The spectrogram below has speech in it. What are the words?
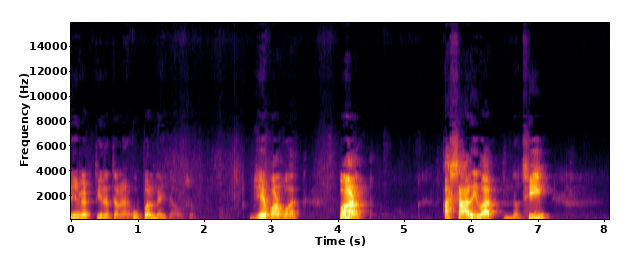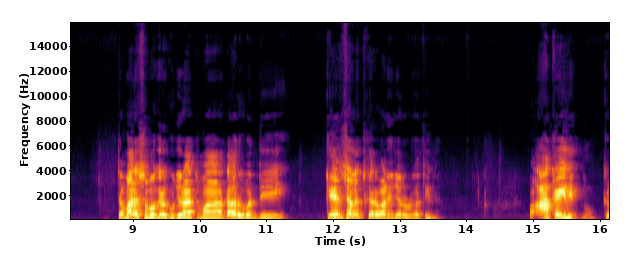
એ વ્યક્તિને તમે ઉપર લઈ જાઓ છો. જે પણ હોય, પણ આ સારી વાત નથી તમારે સમગ્ર ગુજરાતમાં દારૂબંધી કેન્સલ જ કરવાની જરૂર હતી ને? આ કઈ રીતનું? કે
